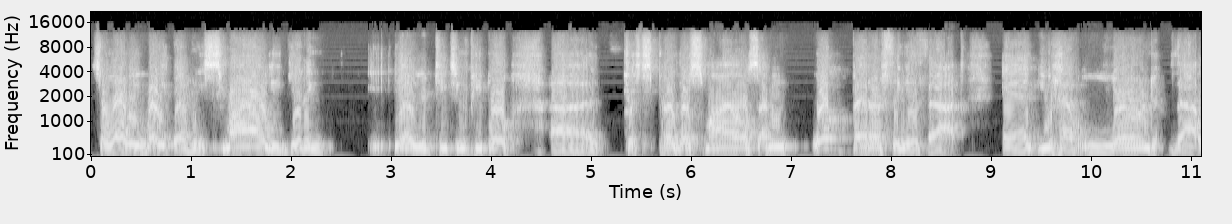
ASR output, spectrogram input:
so while we wait and we smile, you're getting, you know, you're teaching people uh, to spread those smiles. I mean, what better thing is that? And you have learned that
